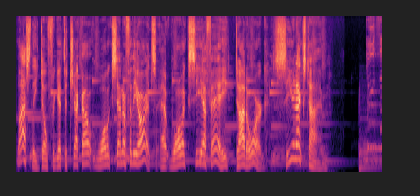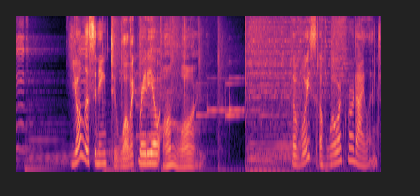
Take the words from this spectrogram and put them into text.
Lastly, don't forget to check out Warwick Center for the Arts at warwickcfa.org. See you next time. You're listening to Warwick Radio Online. The voice of Warwick, Rhode Island.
